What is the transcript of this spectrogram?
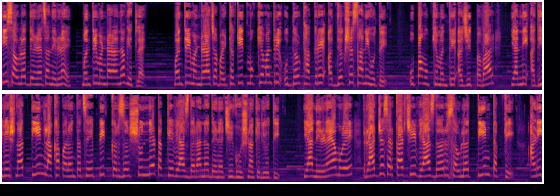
ही सवलत देण्याचा निर्णय मंत्रिमंडळानं घेतलाय. मंत्रिमंडळाच्या बैठकीत मुख्यमंत्री उद्धव ठाकरे अध्यक्षस्थानी होते. उपमुख्यमंत्री अजित पवार यांनी अधिवेशनात तीन लाखापर्यंतचे पीक कर्ज शून्य टक्के व्याज दरानं देण्याची घोषणा केली होती. या निर्णयामुळे राज्य सरकारची व्याज दर सवलत तीन टक्के आणि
